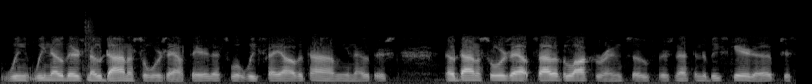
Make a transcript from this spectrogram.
we we know there's no dinosaurs out there. That's what we say all the time. You know, there's no dinosaurs outside of the locker room, so if there's nothing to be scared of. Just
